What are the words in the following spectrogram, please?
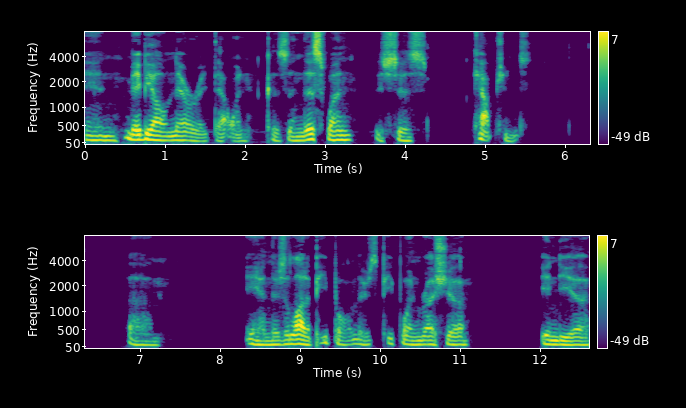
And maybe I'll narrate that one because in this one it's just captions. Um, and there's a lot of people. There's people in Russia, India,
